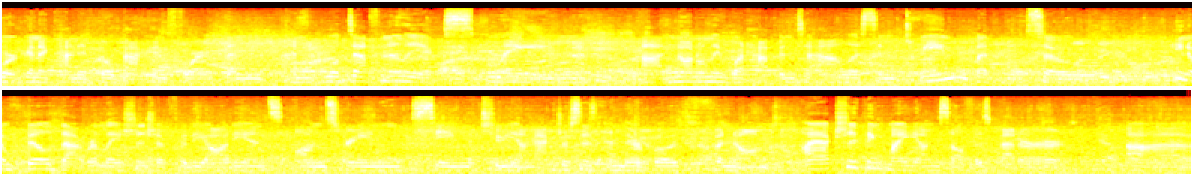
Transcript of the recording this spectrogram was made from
we're going to kind of go back and forth, and, and we'll definitely explain not only what happened to Alice in between, but also you know build that relationship for the audience on screen, seeing the two young actresses, and they're both phenomenal. I actually think my young self is better uh,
